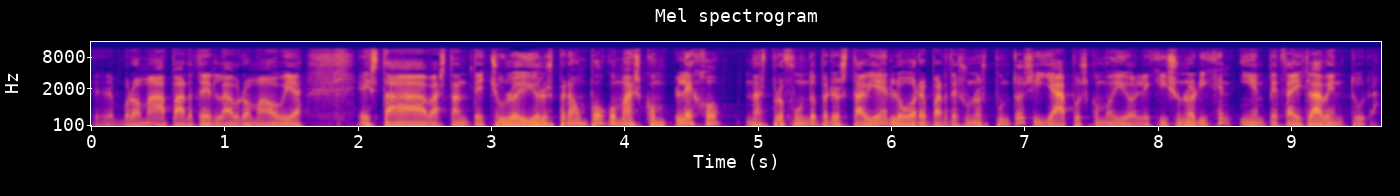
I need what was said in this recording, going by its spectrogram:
eh, broma aparte, la broma obvia, está bastante chulo. Yo lo esperaba un poco más complejo, más profundo, pero está bien. Luego repartes unos puntos y ya, pues como digo, elegís un origen y empezáis la aventura.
